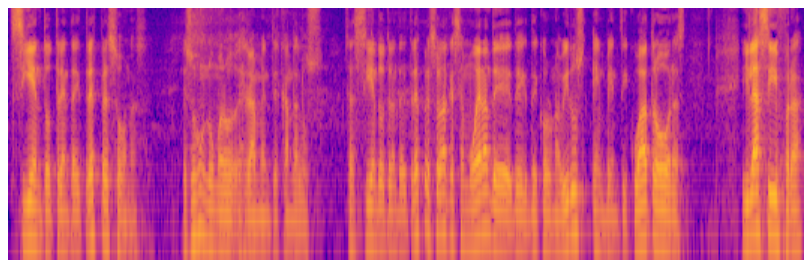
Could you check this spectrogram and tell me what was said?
133 personas, eso es un número realmente escandaloso. O sea, 133 personas que se mueran de, de coronavirus en 24 horas. Y la cifra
